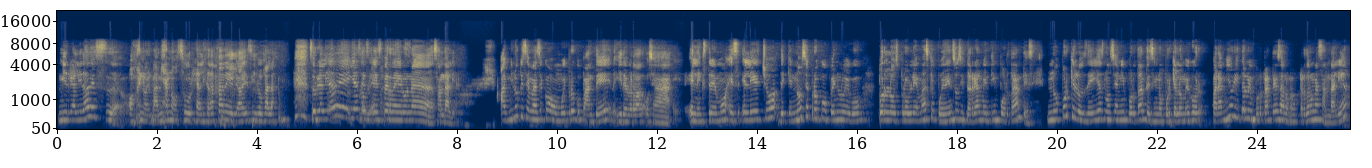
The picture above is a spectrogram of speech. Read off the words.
mi realidad es, o bueno, el mía no, su realidad la de ella, ay sí, ojalá. Su realidad de ellas es, es perder una sandalia. A mí lo que se me hace como muy preocupante y de verdad, o sea, en extremo es el hecho de que no se preocupen luego por los problemas que pueden suscitar realmente importantes. No porque los de ellas no sean importantes, sino porque a lo mejor, para mí ahorita lo importante es a lo mejor perder una sandalia,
